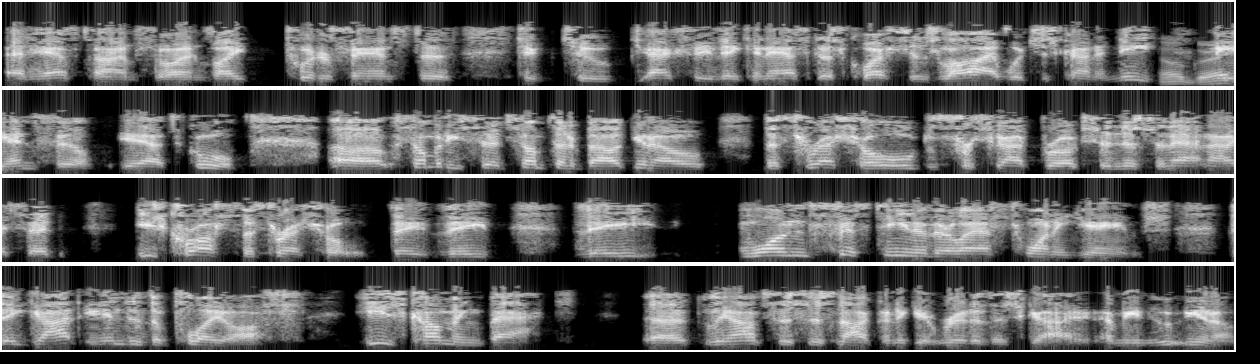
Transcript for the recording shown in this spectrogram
at halftime. So I invite Twitter fans to to to actually they can ask us questions live, which is kind of neat. Oh, great! The Phil, yeah, it's cool. Uh, somebody said something about you know the threshold for Scott Brooks and this and that, and I said he's crossed the threshold. They they they won 15 of their last 20 games. They got into the playoffs. He's coming back. Uh, Leonsis is not going to get rid of this guy. I mean, who, you know,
